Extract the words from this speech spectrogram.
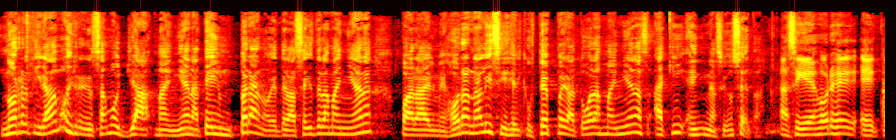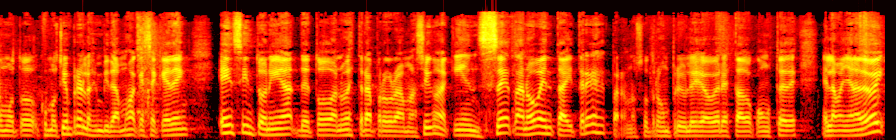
nos retiramos y regresamos ya mañana temprano, desde las 6 de la mañana, para el mejor análisis, el que usted espera todas las mañanas aquí en Nación Z. Así es, Jorge. Eh, como, como siempre, los invitamos a que se queden en sintonía de toda nuestra programación aquí en Z93. Para nosotros es un privilegio haber estado con ustedes en la mañana de hoy.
